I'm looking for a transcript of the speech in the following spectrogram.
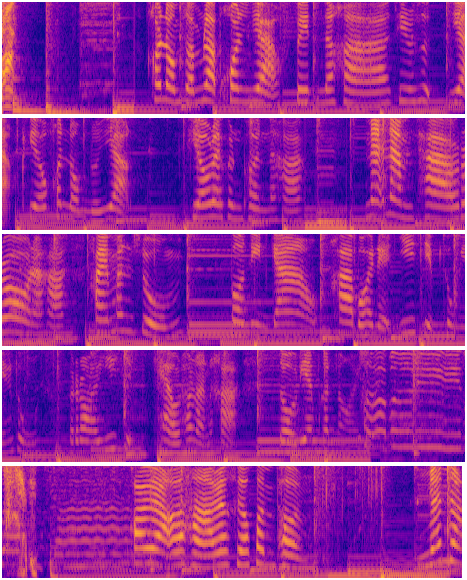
นี้ Bonk. ขนมสำหรับคนอยากฟิตนะคะ ที่รู้สึกอยากเคี้ยวขนมหรืออยากเคี้ยวอะไรเพลินๆนะคะ แนะนำทาโร่นะคะ ไขมันสูงโปรตีน 9 คาร์โบไฮเดรต 20 ถุงเลี้ยงถุง 120 แคลเท่านั้นค่ะ โซเดียมก็น้อยใครอยากอาหารและเคี้ยวเพลินๆแนะนำ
